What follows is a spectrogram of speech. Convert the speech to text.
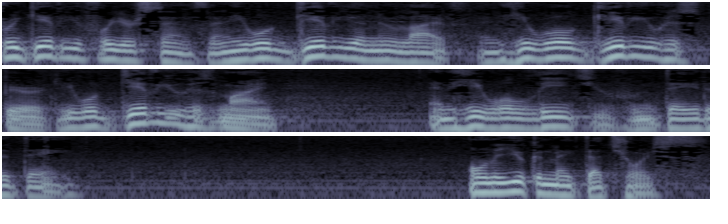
forgive you for your sins, and He will give you a new life, and He will give you His Spirit, He will give you His mind, and He will lead you from day to day. Only you can make that choice,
